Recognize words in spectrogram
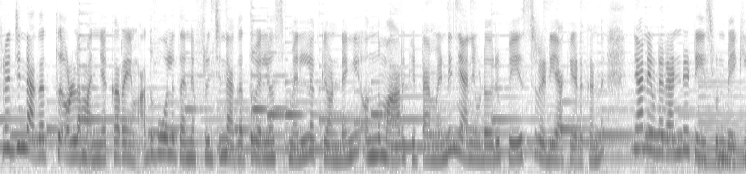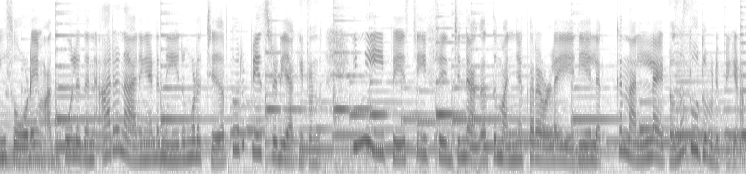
ഫ്രിഡ്ജിന്റെ അകത്ത് ഉള്ള മഞ്ഞക്കറയും അതുപോലെ തന്നെ ഫ്രിഡ്ജിന്റെ അകത്ത് വല്ലതും സ്മെല്ലൊക്കെ ഉണ്ടെങ്കിൽ ഒന്ന് മാറി കിട്ടാൻ വേണ്ടി ഞാനിവിടെ ഒരു പേസ്റ്റ് റെഡിയാക്കി എടുക്കുന്നുണ്ട്. ഞാനിവിടെ രണ്ട് ടീസ്പൂൺ ബേക്കിംഗ് സോഡയും അതുപോലെ തന്നെ അര നാരങ്ങയുടെ നീരും കൂടെ ചേർത്ത് ഒരു പേസ്റ്റ് റെഡിയാക്കിയിട്ടുണ്ട്. ഇനി ഈ പേസ്റ്റ് ഈ ഫ്രിഡ്ജിന്റെ അകത്ത് മഞ്ഞക്കറ ഉള്ള ഏരിയയിലൊക്കെ നല്ലതായിട്ടൊന്ന് തൂത്ത് പിടിപ്പിക്കണം.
